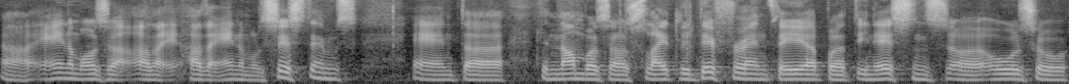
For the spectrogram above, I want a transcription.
animals or other, other animal systems and uh, the numbers are slightly different there, but in essence uh, also,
